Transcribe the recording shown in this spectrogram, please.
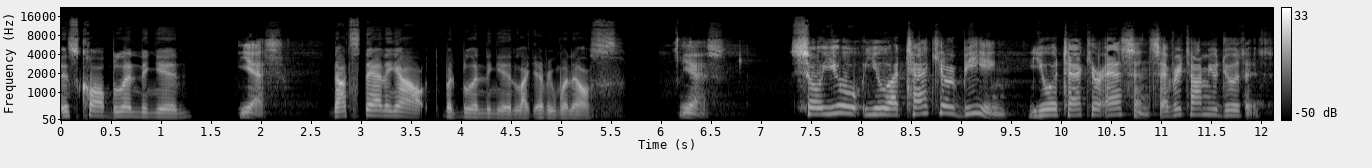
It's called blending in. Yes, Not standing out, but blending in like everyone else. yes. So you you attack your being, you attack your essence every time you do this.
